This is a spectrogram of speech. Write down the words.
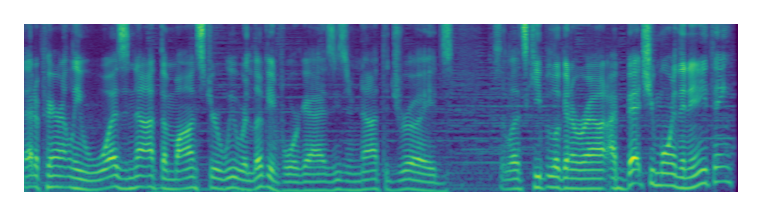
That apparently was not the monster we were looking for, guys. These are not the droids. So let's keep looking around. I bet you more than anything,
